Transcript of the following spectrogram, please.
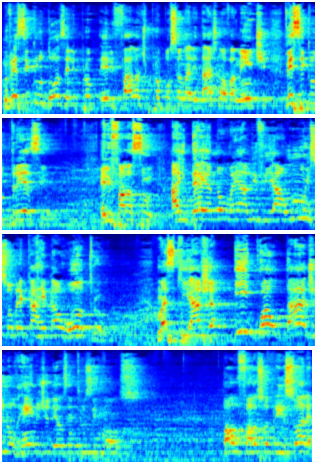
No versículo 12 ele, ele fala de proporcionalidade novamente. Versículo 13 ele fala assim: a ideia não é aliviar um e sobrecarregar o outro mas que haja igualdade no reino de Deus entre os irmãos. Paulo fala sobre isso. Olha,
